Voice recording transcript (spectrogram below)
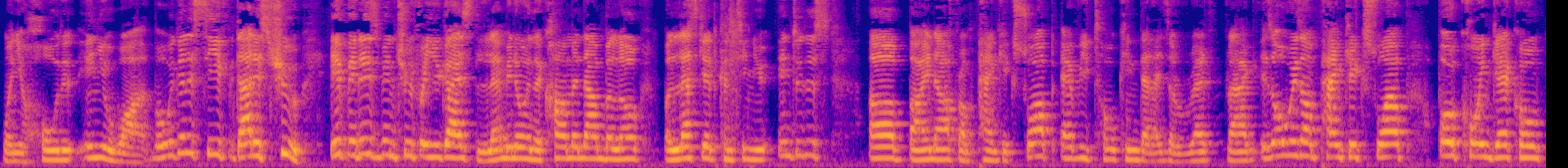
when you hold it in your wallet. But we're gonna see if that is true. If it has been true for you guys, let me know in the comment down below. But let's get continue into this. Uh, buy now from Pancake Swap. Every token that is a red flag is always on Pancake Swap or CoinGecko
